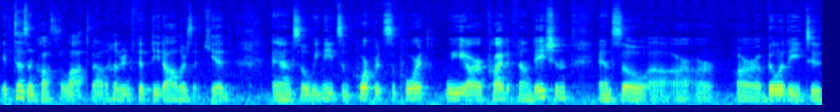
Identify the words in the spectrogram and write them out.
It doesn't cost a lot, about $150 a kid. And so we need some corporate support. We are a private foundation, and so uh, our, our, our ability to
